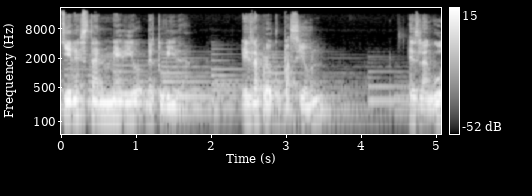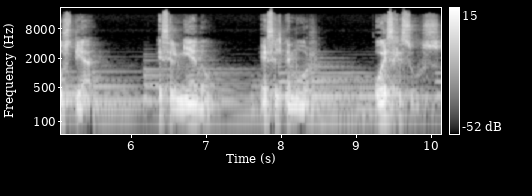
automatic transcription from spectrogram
¿quién está en medio de tu vida? ¿Es la preocupación? ¿Es la angustia? ¿Es el miedo? ¿Es el temor? ¿O es Jesús?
